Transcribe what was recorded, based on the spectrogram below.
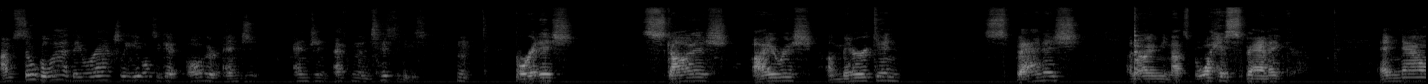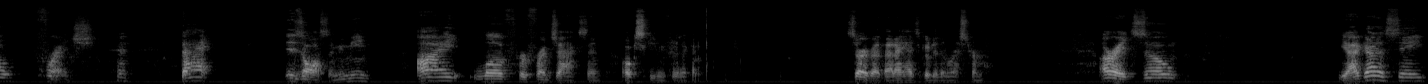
I'm so glad they were actually able to get other engine engine ethnicities. Hmm. British, Scottish, Irish, American, Spanish. No, I mean not well, Hispanic, and now French. that is awesome. I mean, I love her French accent. Oh, excuse me for a second. Sorry about that. I had to go to the restroom. Alright, so. Yeah, I gotta say,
